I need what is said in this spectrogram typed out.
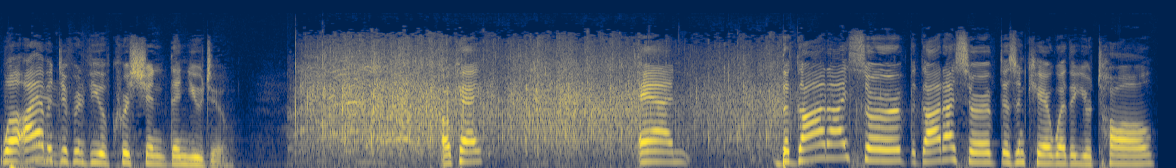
Well, I have a different view of Christian than you do. Okay? And the God I serve, the God I serve doesn't care whether you're tall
